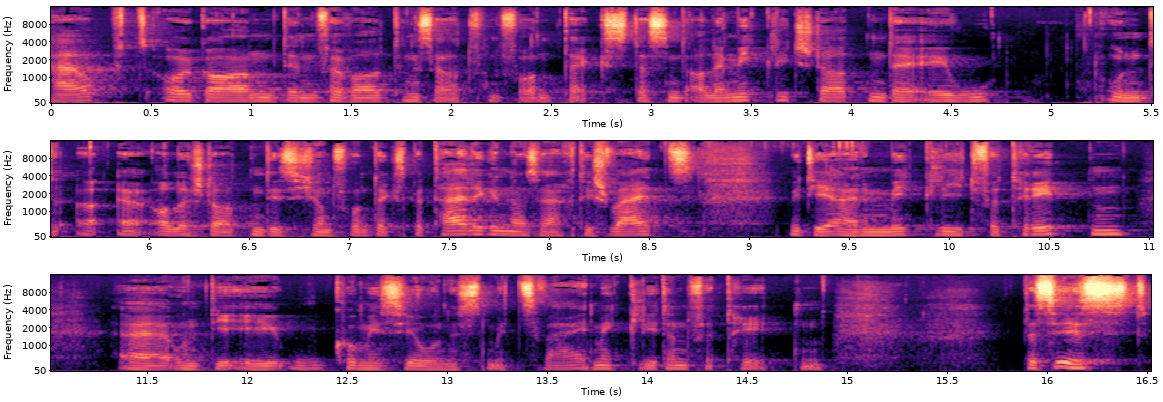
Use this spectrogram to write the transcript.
Hauptorgan den Verwaltungsrat von Frontex. Das sind alle Mitgliedstaaten der EU und äh, alle Staaten, die sich an Frontex beteiligen, also auch die Schweiz, mit je einem Mitglied vertreten äh, und die EU-Kommission ist mit zwei Mitgliedern vertreten. Das ist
